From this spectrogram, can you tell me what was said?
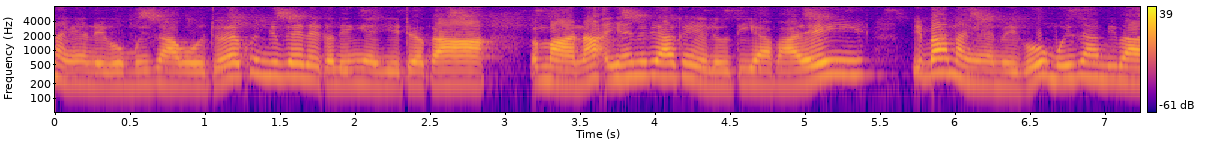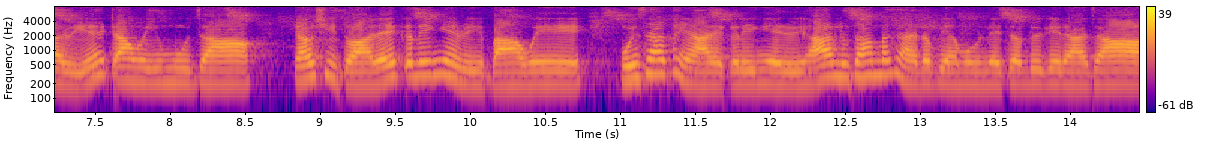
နိုင်ငံတွေကိုမွေးစားဖို့အတွက်ခွင့်ပြုခဲ့တဲ့ကလေးငယ်ရေးအတွက်ကပမာဏအရင်မပြခဲ့ရလို့သိရပါတယ်။ ပြည်ပနိုင်ငံတွေကိုမွေးစားမိဘတွေရဲ့တာဝန်ယူမှုကြောင့်ရောက်ရှိသွားတဲ့ကလေးငယ်တွေပါဝင်မွေးစားခံရတဲ့ကလေးငယ်တွေဟာလူသားမဆန်တော့ပြန်မှုနဲ့ကြုံတွေ့ခဲ့တာကြောင့်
